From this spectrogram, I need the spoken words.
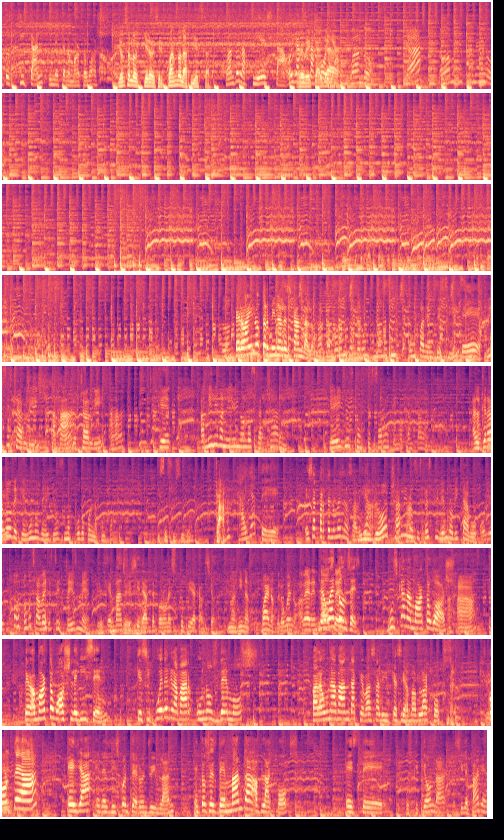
Entonces quitan y meten a Martha Wash. Yo solo quiero decir, ¿cuándo la fiesta? ¿Cuándo la fiesta? Oigan Rebeca, esta joya. ya. ¿Cuándo? Ahí no termina el escándalo. Marta, ¿podemos hacer un, nada más un, un paréntesis? ¿Qué? Dice Charlie, Ajá. Charlie, Ajá. que a Milly Vanilli no los cacharon, que ellos confesaron que no cantaban, al ¿Ah, grado de que uno de ellos no pudo con la culpa y se suicidó. ¿Ca? Cállate. Esa parte no me la sabía. Y yo, Charlie nos está escribiendo ahorita, bo- oye, no, vamos a ver este chisme. ¿Es Qué mal serio? suicidarte por una estúpida canción. Imagínate. Bueno. pero bueno, a ver, entonces. Luego entonces, buscan a Martha Wash, Ajá. pero a Martha Wash le dicen que si puede grabar unos demos para una banda que va a salir que se llama Black Box. Corte A, ella en el disco entero en Dreamland. Entonces demanda a Black Box, este, pues que qué onda, que sí le paguen.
